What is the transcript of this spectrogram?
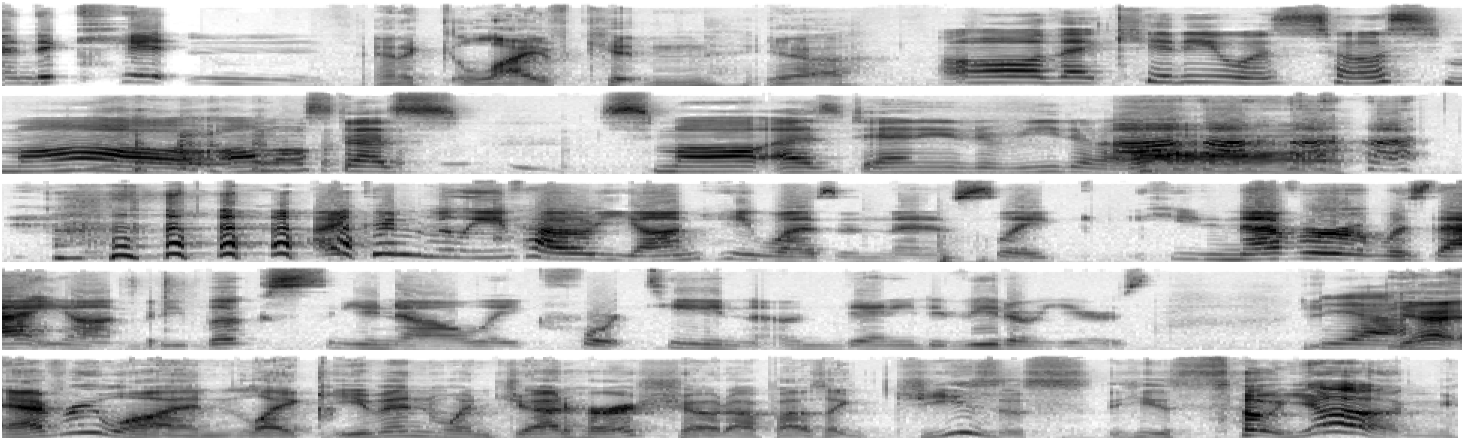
And a kitten. And a live kitten, yeah. Oh, that kitty was so small, almost as small as Danny DeVito. Aw. I couldn't believe how young he was in this. Like he never was that young, but he looks, you know, like 14 in Danny DeVito years. Yeah. Yeah, everyone. Like, even when Judd Hirsch showed up, I was like, Jesus, he's so young.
